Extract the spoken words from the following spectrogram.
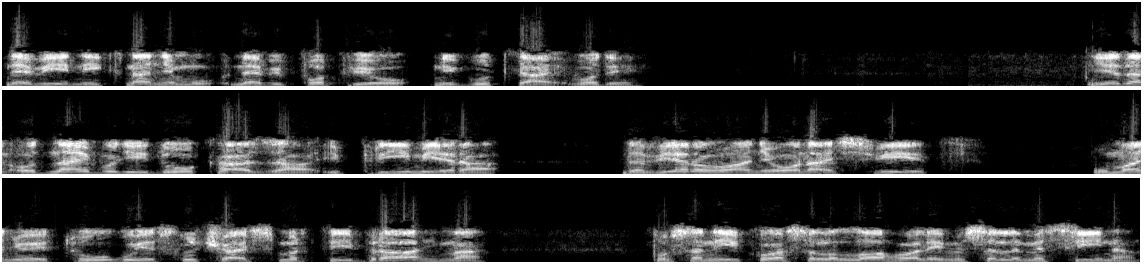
nevjernik na njemu ne bi popio ni gutljaj vode. Jedan od najboljih dokaza i primjera da vjerovanje onaj svijet umanjuje tugu je slučaj smrti Ibrahima poslanikova sallallahu alaihi selleme sina.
